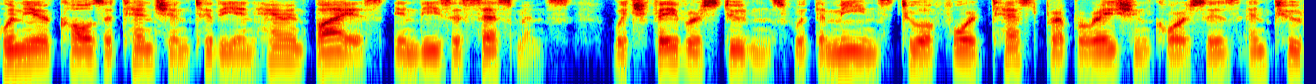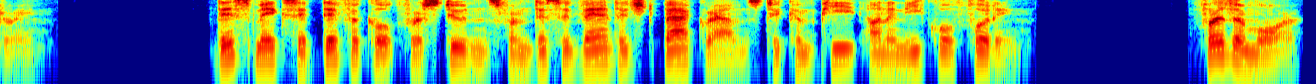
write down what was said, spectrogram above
Guinier calls attention to the inherent bias in these assessments, which favor students with the means to afford test preparation courses and tutoring. This makes it difficult for students from disadvantaged backgrounds to compete on an equal footing. Furthermore,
